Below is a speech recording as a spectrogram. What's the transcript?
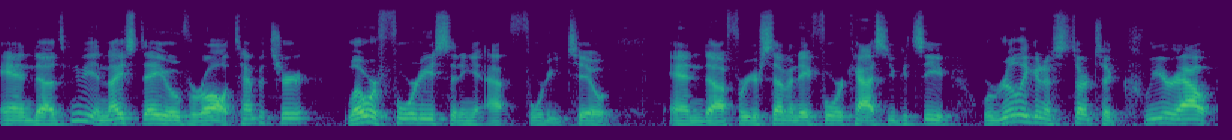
and uh, it's going to be a nice day overall. Temperature lower 40s, sitting at 42. And uh, for your seven day forecast, you can see we're really going to start to clear out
